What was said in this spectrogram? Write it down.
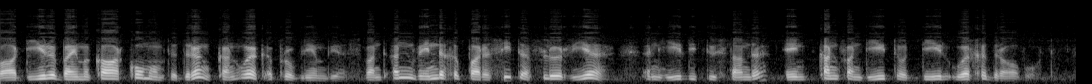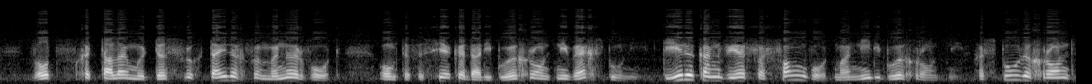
waar diere bymekaar kom om te drink kan ook 'n probleem wees want inwendige parasiete floreer in hierdie toestande en kan van dier tot dier oorgedra word. Wildgetalle moet dus vroegtydig verminder word om te verseker dat die boergrond nie wegspoel nie. Diere kan weer vervang word, maar nie die boergrond nie. Gespoelde grond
